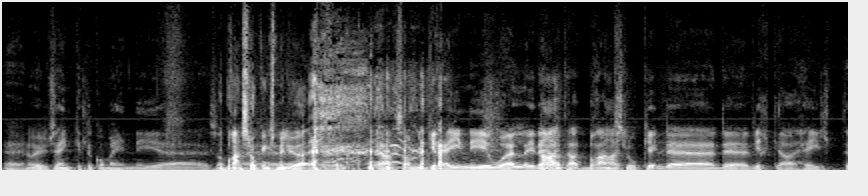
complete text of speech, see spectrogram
Eh, Nå er det jo ikke enkelt å komme inn i eh, sånn, I brannslukkingsmiljøet. eh, ja, sånn grein i OL i det hele tatt. Brannslukking, det, det virker helt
